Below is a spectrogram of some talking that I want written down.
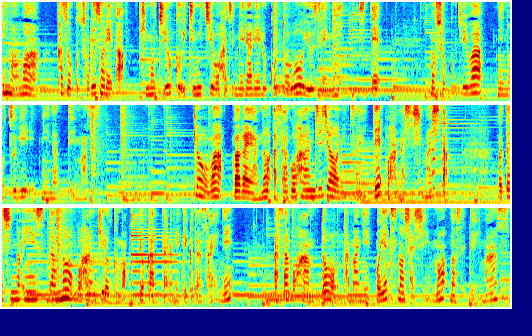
今は家族それぞれが気持ちよく一日を始められることを優先にしてもう食事は二の次になっています。今日は我が家の朝ごはん事情についてお話ししました。私のインスタのご飯記録もよかったら見てくださいね。朝ごはんとたまにおやつの写真も載せています。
